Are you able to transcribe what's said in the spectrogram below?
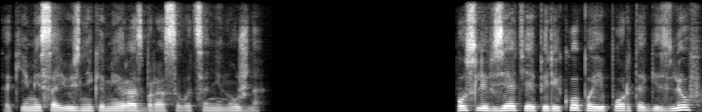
Такими союзниками разбрасываться не нужно. После взятия Перекопа и порта Гизлев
